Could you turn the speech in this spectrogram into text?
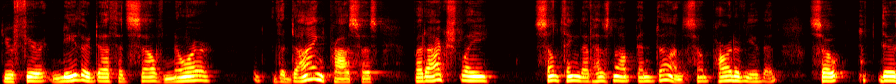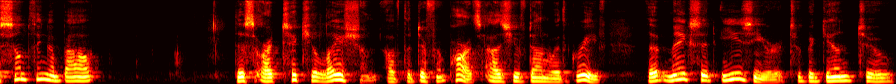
Do you fear neither death itself nor the dying process, but actually something that has not been done, some part of you that. So there's something about this articulation of the different parts, as you've done with grief, that makes it easier to begin to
